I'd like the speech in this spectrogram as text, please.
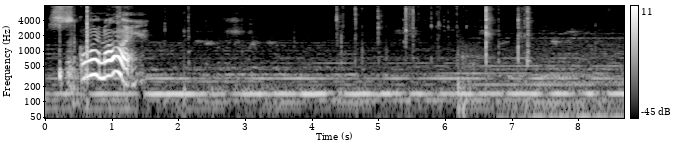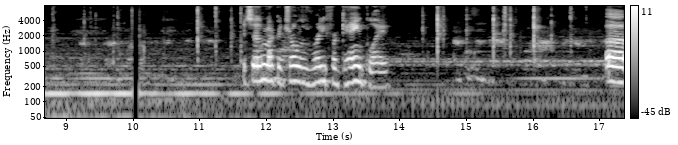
What's going on? Says my controller's ready for gameplay. Uh.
